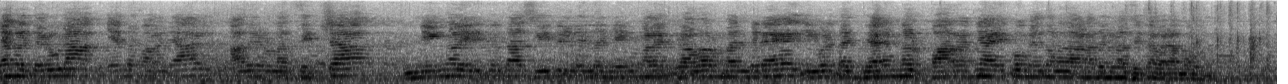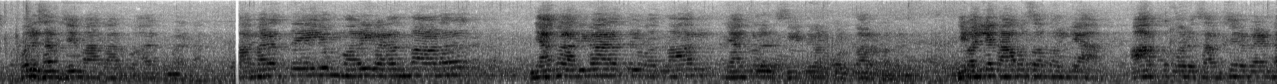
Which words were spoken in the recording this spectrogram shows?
ഞങ്ങൾ തരൂല എന്ന് പറഞ്ഞാൽ അതിനുള്ള ശിക്ഷ നിങ്ങൾ ഇരിക്കുന്ന സീറ്റിൽ നിന്ന് നിങ്ങളെ ഗവൺമെന്റിനെ ഇവിടുത്തെ ജനങ്ങൾ പറഞ്ഞയക്കും എന്നുള്ളതാണ് അതിനുള്ള ശിക്ഷ വരാൻ പോകുന്നത്. ഒരു സംശയം ആർക്കും ആർക്കും വേണ്ട. സമരത്തെയും മറികടന്നാണ് ഞങ്ങൾ അധികാരത്തിൽ വന്നാൽ ഞങ്ങൾ സീറ്റുകൾ കൊടുക്കാറുള്ളത്. ഈ വലിയ താമസമൊന്നുമില്ല. ആർക്കും ഒരു സംശയം വേണ്ട.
